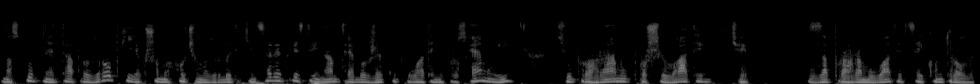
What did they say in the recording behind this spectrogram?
наступний етап розробки, якщо ми хочемо зробити кінцевий пристрій, нам треба вже купувати мікросхему і цю програму прошивати чи запрограмувати в цей контролер.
